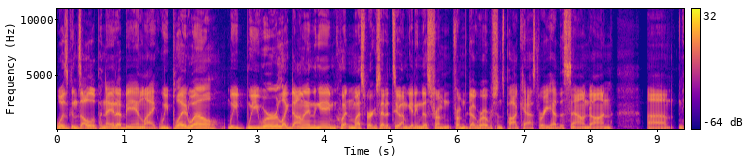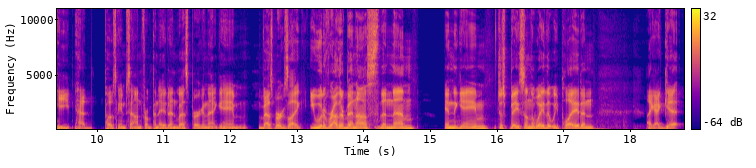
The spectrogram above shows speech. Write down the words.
was Gonzalo Pineda being like, "We played well. We we were like dominating the game." Quentin Westberg said it too. I'm getting this from from Doug Roberson's podcast where he had the sound on. Um, he had post game sound from Pineda and Westberg in that game. Westberg's like, "You would have rather been us than them in the game, just based on the way that we played." And like, I get,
